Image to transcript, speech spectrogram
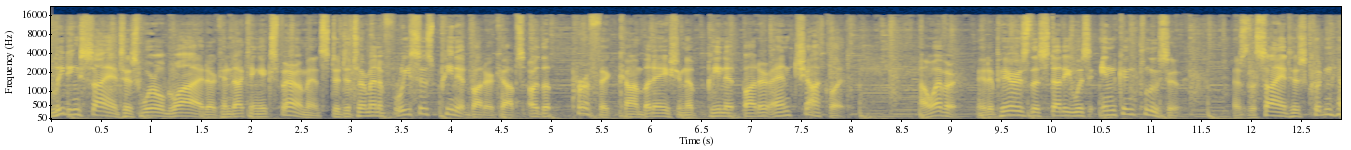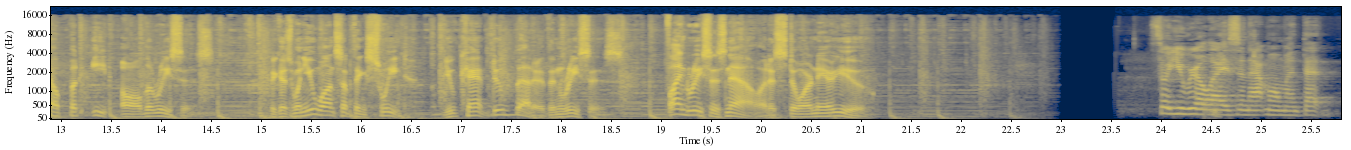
leading scientists worldwide are conducting experiments to determine if Reese's Peanut Butter Cups are the perfect combination of peanut butter and chocolate. However, it appears the study was inconclusive, as the scientists couldn't help but eat all the Reese's. Because when you want something sweet, you can't do better than Reese's. Find Reese's now at a store near you. So you realize in that moment that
